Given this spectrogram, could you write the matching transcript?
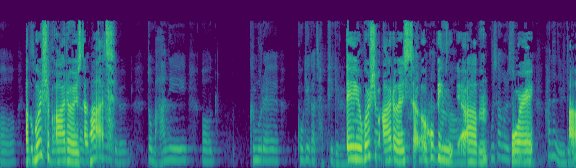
uh, worship idols a lot. They worship idols hoping um, for uh,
